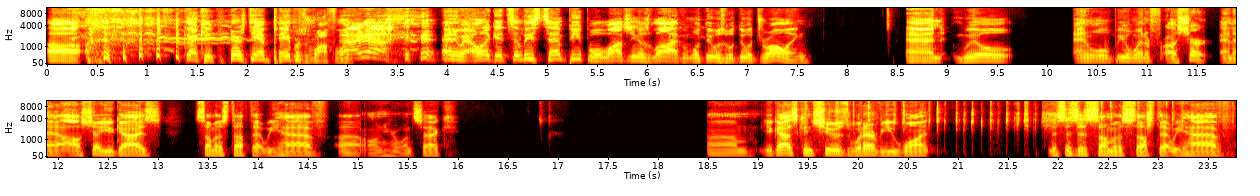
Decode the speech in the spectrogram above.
uh. can, here's damn papers ruffling. I know. anyway, I want to get to at least 10 people watching us live, and we'll do is we'll do a drawing and we'll and we'll we'll win a, a shirt. And uh, I'll show you guys some of the stuff that we have uh, on here. One sec. Um, you guys can choose whatever you want. This is just some of the stuff that we have,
